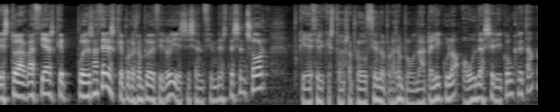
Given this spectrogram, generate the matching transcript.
Esto la gracia es que puedes hacer es que, por ejemplo, decir, oye, si se enciende este sensor, quiere decir que estoy reproduciendo, por ejemplo, una película o una serie concreta,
